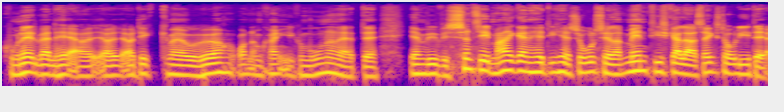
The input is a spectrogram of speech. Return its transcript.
kommunalvalg her, og, og, og det kan man jo høre rundt omkring i kommunerne, at øh, jamen, vi vil sådan set meget gerne have de her solceller, men de skal altså ikke stå lige der.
